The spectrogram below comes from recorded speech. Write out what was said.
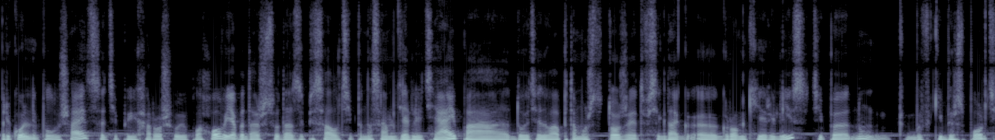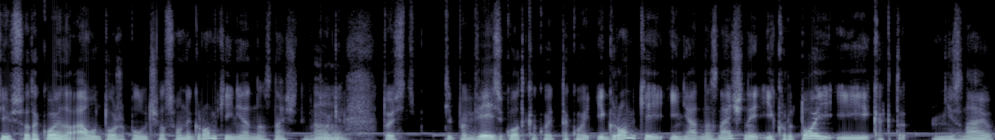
прикольный получается, типа и хорошего, и плохого. Я бы даже сюда записал, типа, на самом деле TI по Dota 2, потому что тоже это всегда э, громкий релиз, типа, ну, как бы в киберспорте и все такое, а он тоже получился. Он и громкий, и неоднозначный в итоге. Mm-hmm. То есть, типа, весь год какой-то такой и громкий, и неоднозначный, и крутой, и как-то, не знаю,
